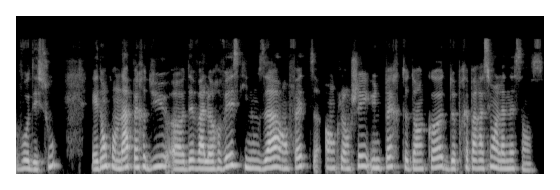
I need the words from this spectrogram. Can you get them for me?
vaut des sous. Et donc, on a perdu euh, des valeurs V, ce qui nous a en fait enclenché une perte d'un code de préparation à la naissance.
